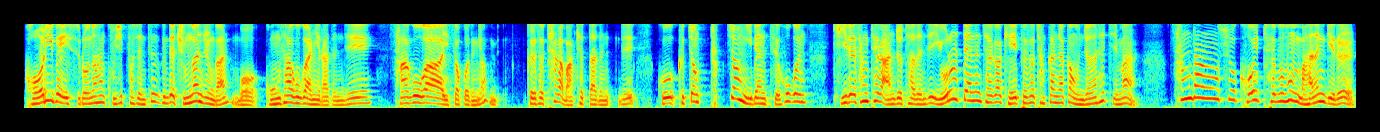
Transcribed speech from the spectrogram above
거리 베이스로는 한 90% 근데 중간중간 뭐 공사 구간이라든지 사고가 있었거든요. 그래서 차가 막혔다든지 그 그정 특정 이벤트 혹은 길의 상태가 안 좋다든지 요럴 때는 제가 개입해서 잠깐 잠깐 운전을 했지만 상당수 거의 대부분 많은 길을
